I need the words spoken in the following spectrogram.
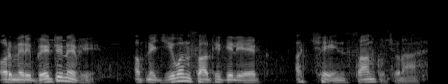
और मेरी बेटी ने भी अपने जीवन साथी के लिए एक अच्छे इंसान को चुना है।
